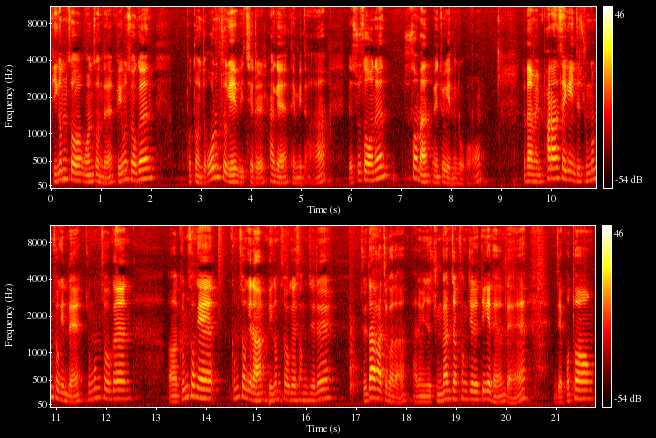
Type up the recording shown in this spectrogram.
비금속 원소인데, 비금속은 보통 이제 오른쪽에 위치를 하게 됩니다. 수소는 수소만 왼쪽에 있는 거고. 그 다음에 파란색이 이제 중금속인데 중금속은 어, 금속의 금속이랑 비금속의 성질을 둘 다 가지거나 아니면 이제 중간적 성질을 띠게 되는데 이제 보통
